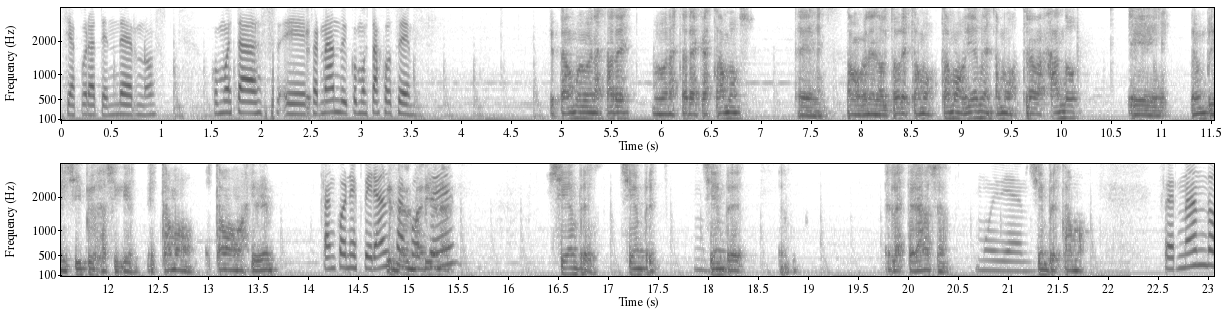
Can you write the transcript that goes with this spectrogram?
Gracias por atendernos. ¿Cómo estás, eh, Fernando, y cómo estás, José? ¿Qué tal? Muy buenas tardes. Muy buenas tardes. Acá estamos. Eh, estamos con el doctor. Estamos, estamos bien, estamos trabajando eh, en un principio, así que estamos, estamos más que bien. ¿Están con esperanza, tal, José? Mariana? Siempre, siempre, siempre. En la esperanza. Muy bien. Siempre estamos. Fernando,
